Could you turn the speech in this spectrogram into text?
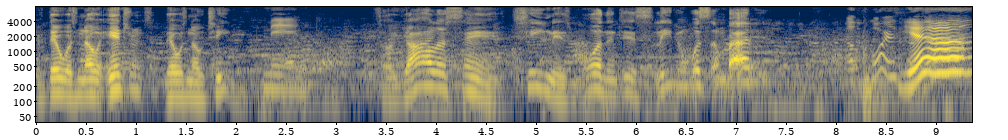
If there was no entrance, there was no cheating. Men. So y'all are saying cheating is more than just sleeping with somebody? Of course. Yeah.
